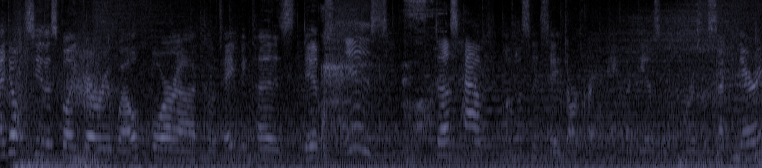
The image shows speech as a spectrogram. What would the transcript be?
I don't see this going very well for uh, Koutei because Dibz is does have I was gonna say Darkrai main, but he has it more as a secondary.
